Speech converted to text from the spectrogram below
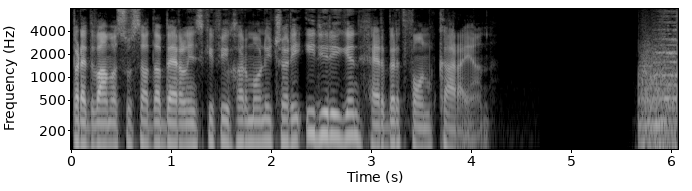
Pred vama su sada berlinski filharmoničari i dirigent Herbert von Karajan. Yeah.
